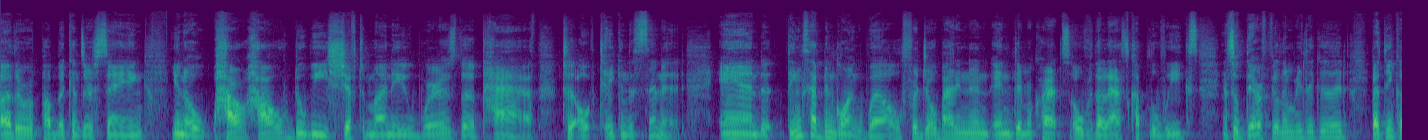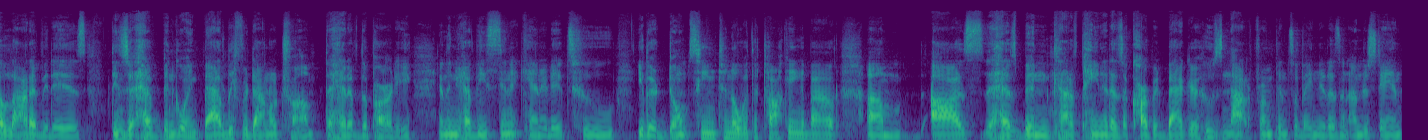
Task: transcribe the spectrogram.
Other Republicans are saying, you know, how, how do we shift money? Where's the path to taking the Senate? And things have been going well for Joe Biden and, and, Democrats over the last couple of weeks. And so they're feeling really good. But I think a lot of it is things that have been going badly for Donald Trump, the head of the party. And then you have these Senate candidates who either don't seem to know what they're talking about. Um, Oz has been kind of painted as a carpetbagger who's not from Pennsylvania, doesn't understand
